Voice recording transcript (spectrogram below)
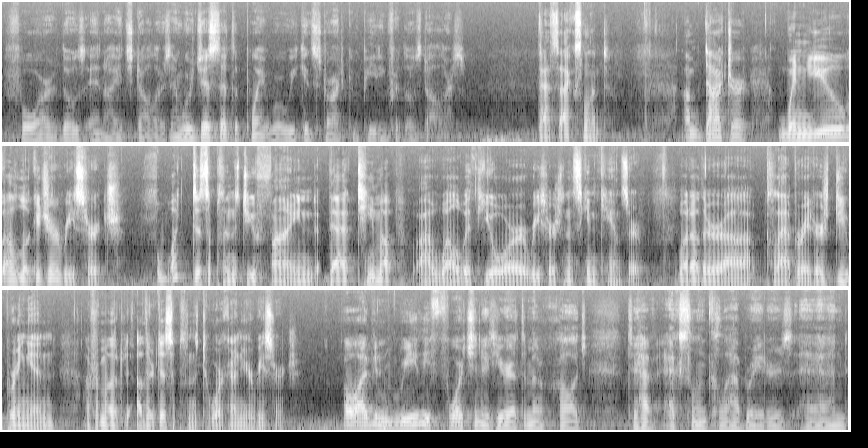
for those NIH dollars. And we're just at the point where we can start competing for those dollars. That's excellent. Um, doctor, when you uh, look at your research, what disciplines do you find that team up uh, well with your research in skin cancer? What other uh, collaborators do you bring in uh, from other, other disciplines to work on your research? Oh, I've been really fortunate here at the medical college to have excellent collaborators and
